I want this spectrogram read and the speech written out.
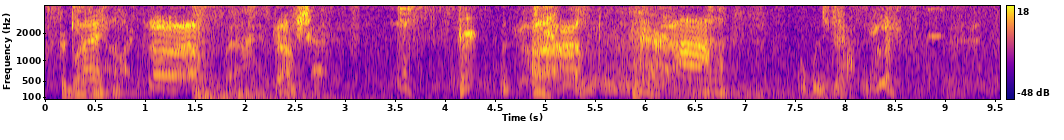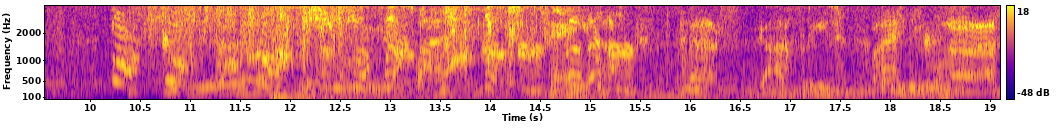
Forgive me, Lord. But I have no shot. Open his mouth, Nick. There you go. God, please, let him be one.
